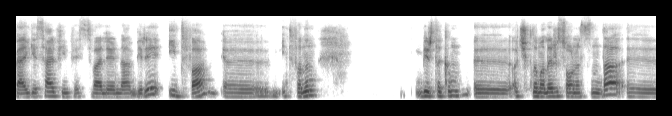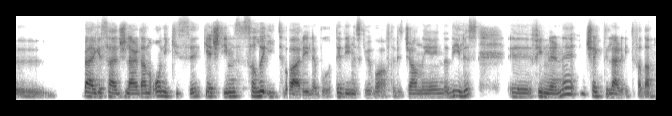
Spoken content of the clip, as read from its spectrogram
belgesel film festivallerinden biri İDFA. E, İDFA'nın bir takım e, açıklamaları sonrasında e, belgeselcilerden 12'si geçtiğimiz salı itibariyle bu dediğimiz gibi bu hafta biz canlı yayında değiliz e, filmlerini çektiler İTFA'dan.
